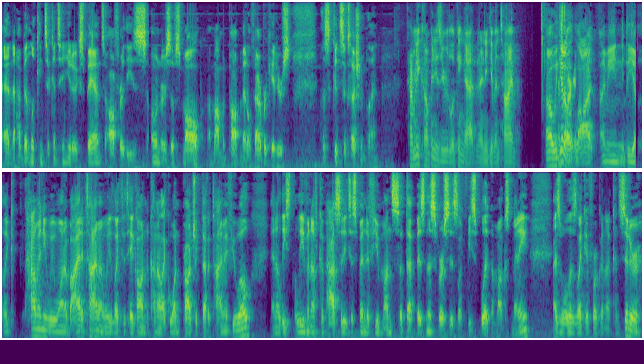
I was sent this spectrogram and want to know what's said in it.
and have been looking to continue to expand to offer these owners of small mom and pop metal fabricators a good succession plan. How many companies are you looking at at any given time? Oh, we get a lot. I mean, the like how many we want to buy at a time, and we like to take on kind of like one project at a time, if you will, and at least leave enough capacity to spend a few months at that business versus like be split amongst many as well as like if we're going to consider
